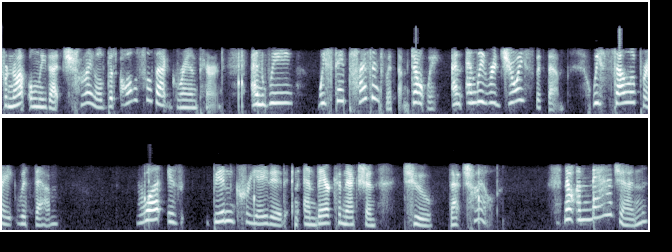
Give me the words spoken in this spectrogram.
for not only that child but also that grandparent and we we stay present with them don't we and and we rejoice with them we celebrate with them what is been created and, and their connection to that child. Now imagine,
